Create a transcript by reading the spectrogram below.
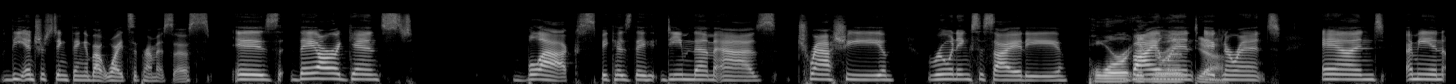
the interesting thing about white supremacists is they are against blacks because they deem them as trashy, ruining society, Poor, violent, ignorant, yeah. ignorant. And I mean,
